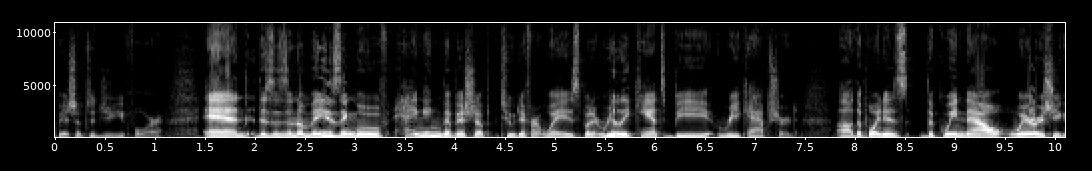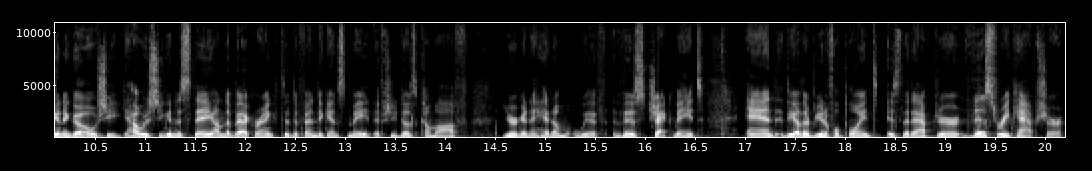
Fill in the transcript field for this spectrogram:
bishop to g4. And this is an amazing move, hanging the bishop two different ways, but it really can't be recaptured. Uh, the point is, the queen now, where is she going to go? She, How is she going to stay on the back rank to defend against mate? If she does come off, you're going to hit him with this checkmate. And the other beautiful point is that after this recapture,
